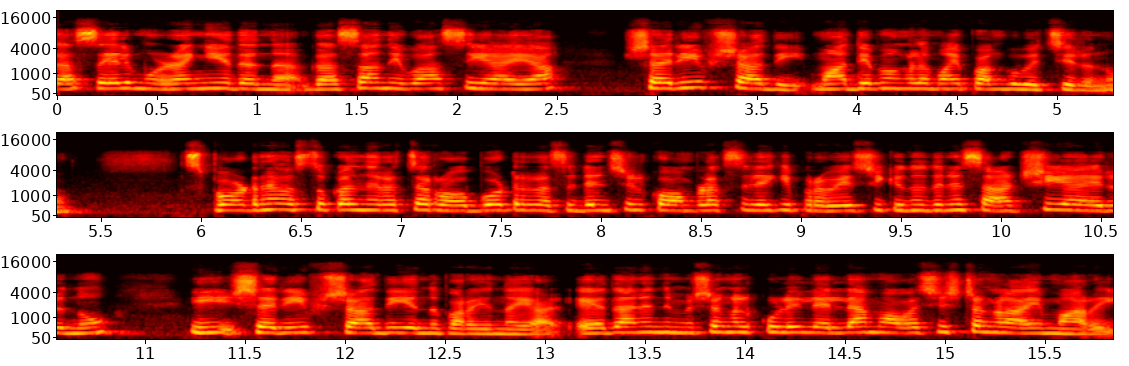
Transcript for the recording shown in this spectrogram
ഗസയിൽ മുഴങ്ങിയതെന്ന് ഗസ നിവാസിയായ ഷരീഫ് ഷാദി മാധ്യമങ്ങളുമായി പങ്കുവച്ചിരുന്നു. സ്ഫോടന വസ്തുക്കൾ നിറച്ച റോബോട്ട് റെസിഡൻഷ്യൽ കോംപ്ലക്സിലേക്ക് പ്രവേശിക്കുന്നതിന് സാക്ഷിയായിരുന്നു ഈ ഷരീഫ് ഷാദി എന്ന് പറയുന്നയാൾ. ഏതാനും നിമിഷങ്ങൾക്കുള്ളിൽ എല്ലാം അവശിഷ്ടങ്ങളായി മാറി.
